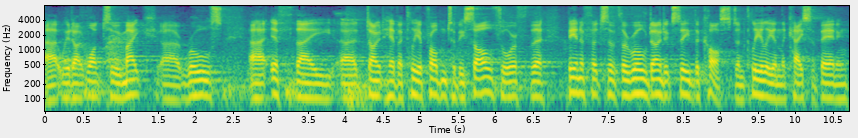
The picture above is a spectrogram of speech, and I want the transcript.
Uh, we don't want to make uh, rules uh, if they uh, don't have a clear problem to be solved or if the benefits of the rule don't exceed the cost. And clearly, in the case of banning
